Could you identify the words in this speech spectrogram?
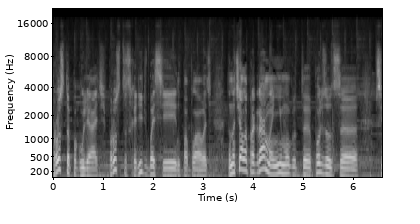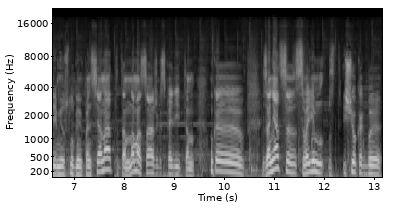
Просто погулять, просто сходить в бассейн, поплавать. До начала программы они могут э, пользоваться всеми услугами пансионата, там на массажик сходить, там, ну заняться своим еще как бы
